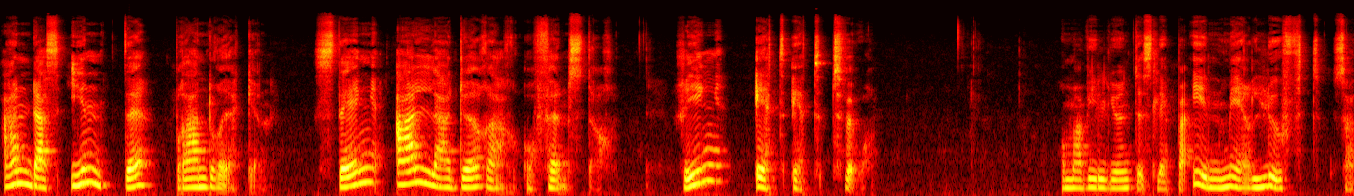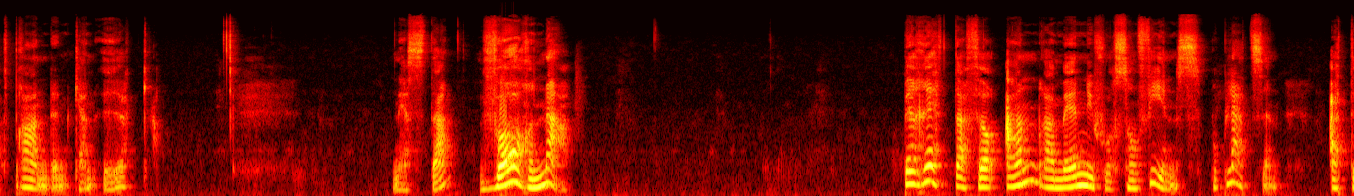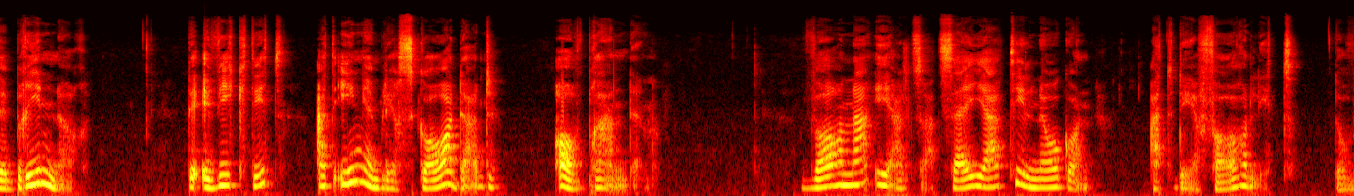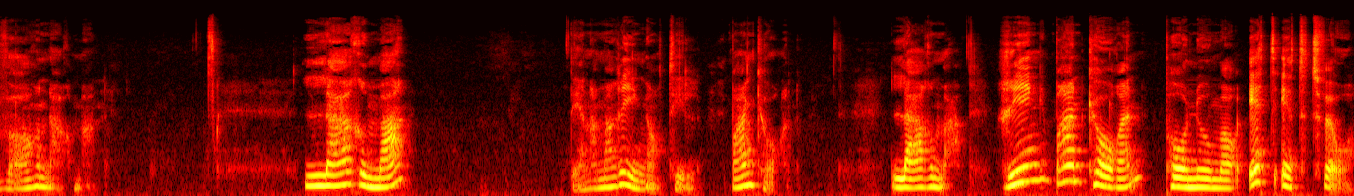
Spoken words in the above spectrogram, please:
Andas inte brandröken. Stäng alla dörrar och fönster. Ring 112. Och man vill ju inte släppa in mer luft så att branden kan öka. Nästa. Varna! Berätta för andra människor som finns på platsen att det brinner. Det är viktigt att ingen blir skadad av branden. Varna är alltså att säga till någon att det är farligt. Då varnar man. Larma, det är när man ringer till brandkåren. Larma. Ring brandkåren på nummer 112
